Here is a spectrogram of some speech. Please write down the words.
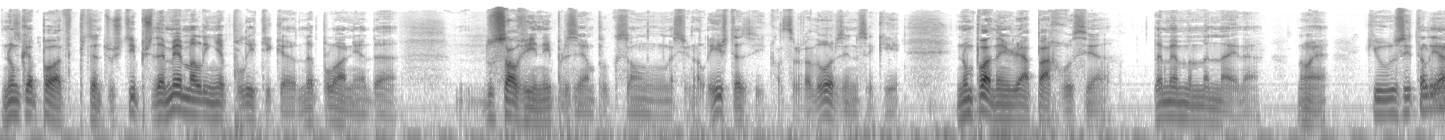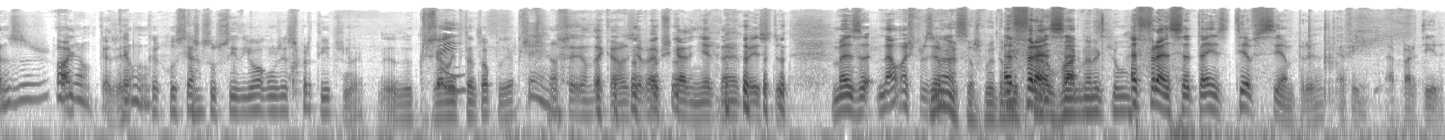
Nunca pode, portanto, os tipos da mesma linha política na Polónia, da, do Salvini, por exemplo, que são nacionalistas e conservadores e não sei o quê, não podem olhar para a Rússia da mesma maneira não é? Que os italianos olham. Quer dizer, Até porque a Rússia acho que subsidiou alguns desses partidos, não é? Que chegaram, entretanto, ao poder. Sim, não sei onde é que a Rússia vai buscar dinheiro também para isso tudo. Mas, eh, não, mas por exemplo, não, a França, aquilo... a França tem, teve sempre, enfim, a partir,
